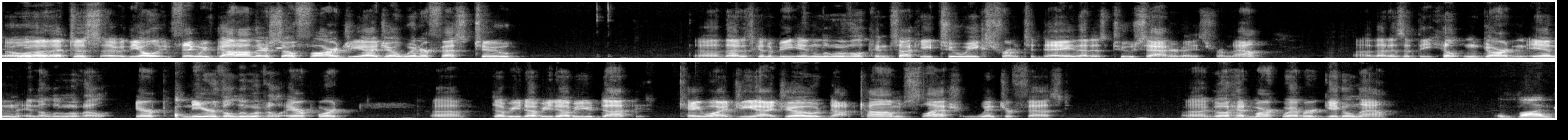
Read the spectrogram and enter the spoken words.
So uh, that just uh, the only thing we've got on there so far, GI Joe Winterfest two. Uh, that is going to be in Louisville, Kentucky, two weeks from today. That is two Saturdays from now. Uh, that is at the Hilton Garden Inn in the Louisville air, near the Louisville Airport. Uh, www.kygijoe.com slash winterfest. Uh, go ahead, Mark Weber. Giggle now. It's fine.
